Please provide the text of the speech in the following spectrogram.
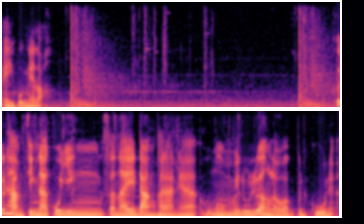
ไอ้พวกนี้เหรอ คือถามจริงนะ กูยิงสไนดังขนาดเนี้ย พวกมึงไม่รู้เรื่องเหรอว่าเป็นกูเนี่ย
